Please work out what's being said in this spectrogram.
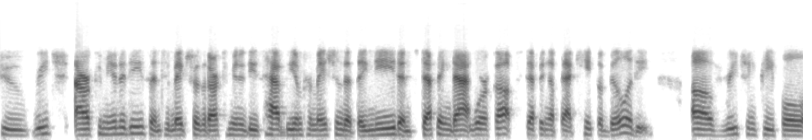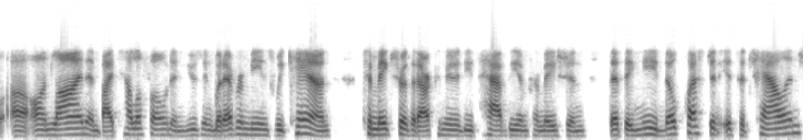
to reach our communities and to make sure that our communities have the information that they need and stepping that work up, stepping up that capability of reaching people uh, online and by telephone and using whatever means we can to make sure that our communities have the information that they need. No question, it's a challenge.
